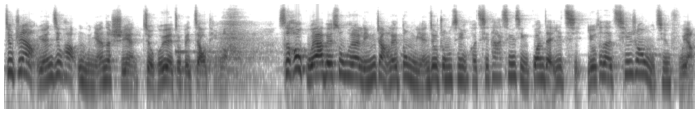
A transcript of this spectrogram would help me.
就这样，原计划五年的实验，九个月就被叫停了。此后，古亚被送回了灵长类动物研究中心，和其他猩猩关在一起，由他的亲生母亲抚养。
